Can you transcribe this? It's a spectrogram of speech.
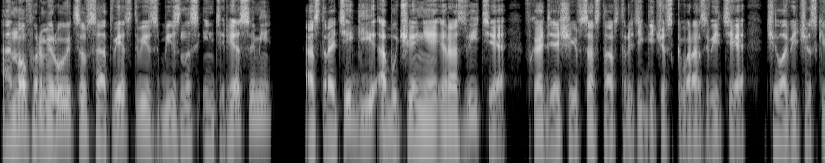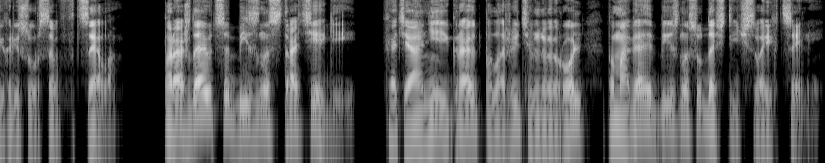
Оно формируется в соответствии с бизнес-интересами, а стратегии обучения и развития, входящие в состав стратегического развития человеческих ресурсов в целом, порождаются бизнес-стратегией, хотя они играют положительную роль, помогая бизнесу достичь своих целей.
